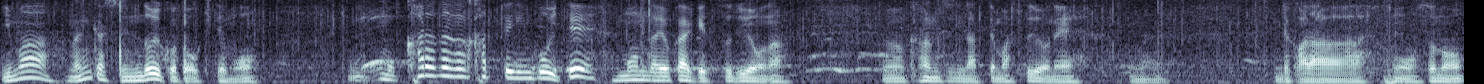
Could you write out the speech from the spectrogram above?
今何かしんどいこと起きてももう体が勝手に動いて問題を解決するような、うん、感じになってますよね、うん、だからもうその、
